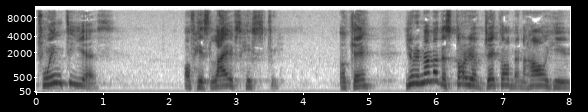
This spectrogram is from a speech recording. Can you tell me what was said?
20 years of his life's history. Okay? You remember the story of Jacob and how he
